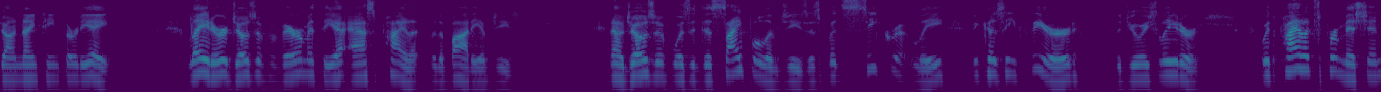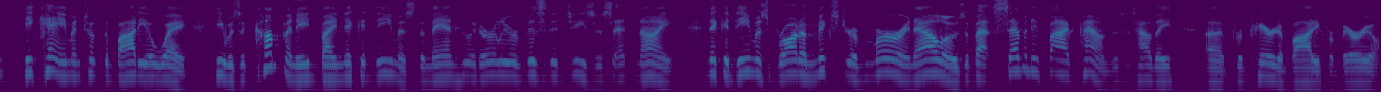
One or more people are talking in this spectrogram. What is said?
John 19, 38. Later, Joseph of Arimathea asked Pilate for the body of Jesus. Now, Joseph was a disciple of Jesus, but secretly because he feared the Jewish leaders. With Pilate's permission, he came and took the body away. He was accompanied by Nicodemus, the man who had earlier visited Jesus at night. Nicodemus brought a mixture of myrrh and aloes, about 75 pounds. This is how they uh, prepared a body for burial.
